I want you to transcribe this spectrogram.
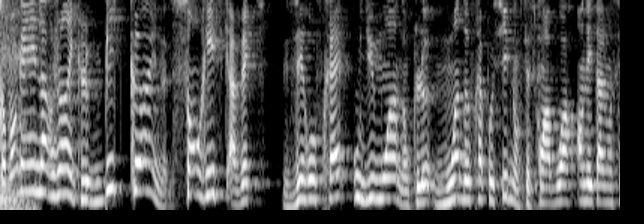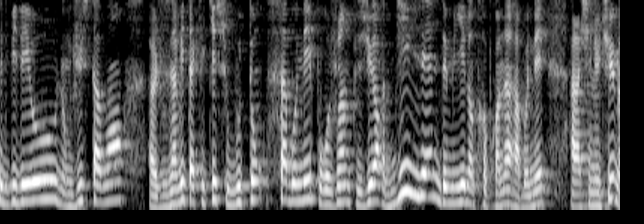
Comment gagner de l'argent avec le Bitcoin sans risque avec zéro frais ou du moins donc le moins de frais possible? Donc c'est ce qu'on va voir en détail dans cette vidéo. Donc juste avant, euh, je vous invite à cliquer sur le bouton s'abonner pour rejoindre plusieurs dizaines de milliers d'entrepreneurs abonnés à la chaîne YouTube.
